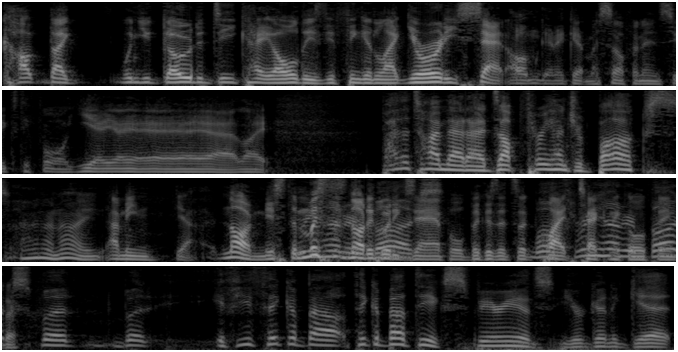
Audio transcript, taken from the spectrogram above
co- like when you go to dk oldies you're thinking like you're already set oh i'm gonna get myself an n64 yeah yeah yeah yeah yeah, yeah. like by the time that adds up 300 bucks i don't know i mean yeah no mr mr is not a good bucks. example because it's a well, quite 300 technical thing but but but if you think about think about the experience you're going to get.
